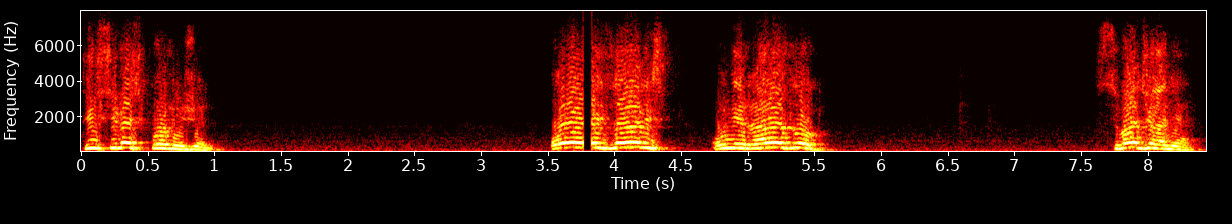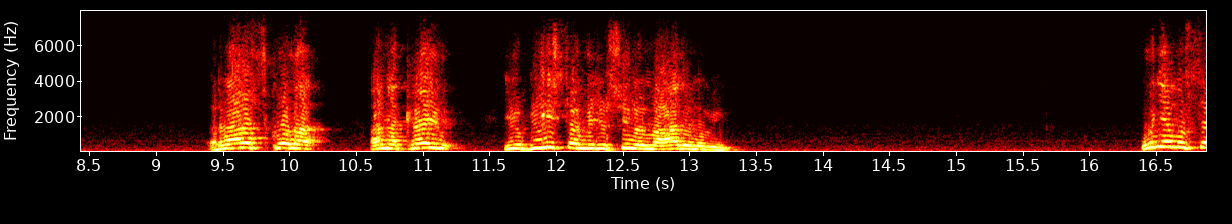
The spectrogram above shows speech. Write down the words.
Ti si već ponižen. Ovaj zavist, on je razlog svađanja, raskola, a na kraju i ubijstva među sinovima Ademovim. U njemu se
